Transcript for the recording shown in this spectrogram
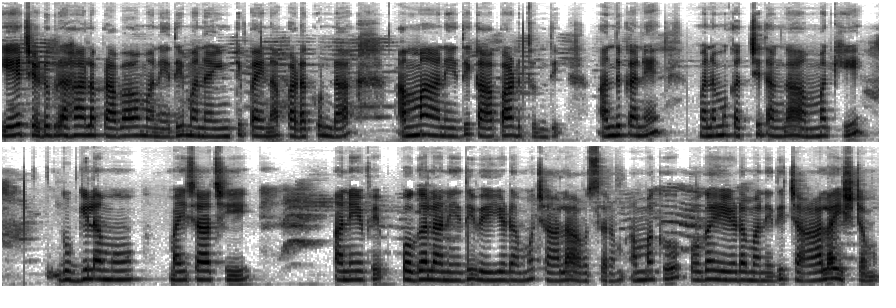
ఏ చెడు గ్రహాల ప్రభావం అనేది మన ఇంటిపైన పడకుండా అమ్మ అనేది కాపాడుతుంది. అందుకనే మనము ఖచ్చితంగా అమ్మకి గుగ్గిలము మైసాచి అనేవి పొగలు అనేది వేయడము చాలా అవసరం. అమ్మకు పొగ వేయడం అనేది చాలా ఇష్టము.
